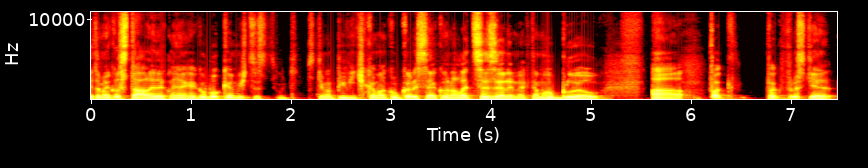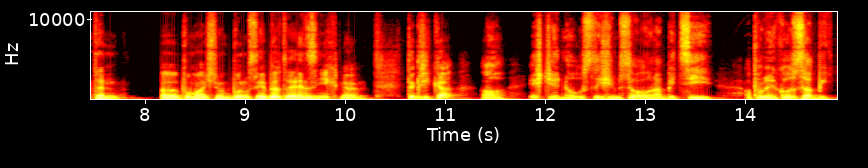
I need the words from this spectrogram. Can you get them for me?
Že tam jako stáli takhle nějak jako bokem, víš s, těma pivíčkama, koukali se jako na Led Zeppelin, jak tam hoblujou. A pak, pak prostě ten uh, pomáč nebo bonus, byl to jeden z nich, nevím, tak říká, o, ještě jednou uslyším solo na bicí a půjdu někoho zabít.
